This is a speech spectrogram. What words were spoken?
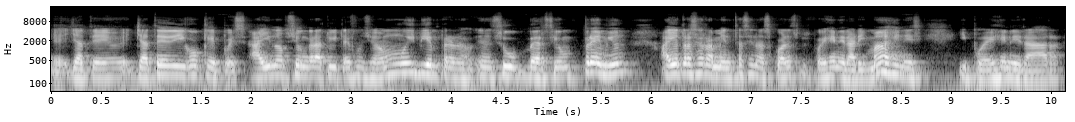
eh, ya, te, ya te digo que pues hay una opción gratuita y funciona muy bien, pero en su versión premium hay otras herramientas en las cuales pues, puede generar imágenes y puede generar,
